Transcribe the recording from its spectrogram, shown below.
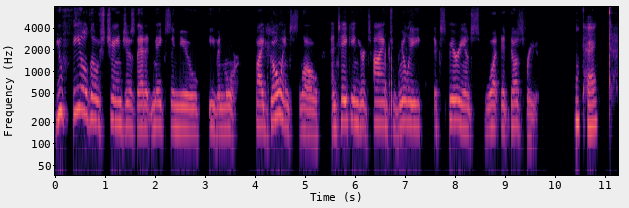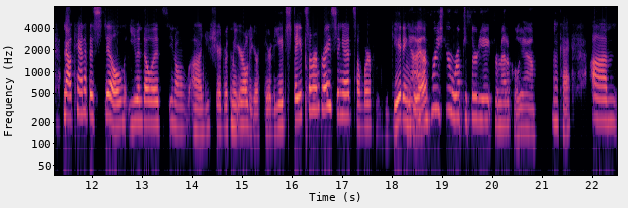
you feel those changes that it makes in you even more by going slow and taking your time to really experience what it does for you. Okay. Now, cannabis still, even though it's, you know, uh, you shared with me earlier, 38 states are embracing it. So we're getting Yeah, I, there. I'm pretty sure we're up to 38 for medical. Yeah. Okay. Um,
